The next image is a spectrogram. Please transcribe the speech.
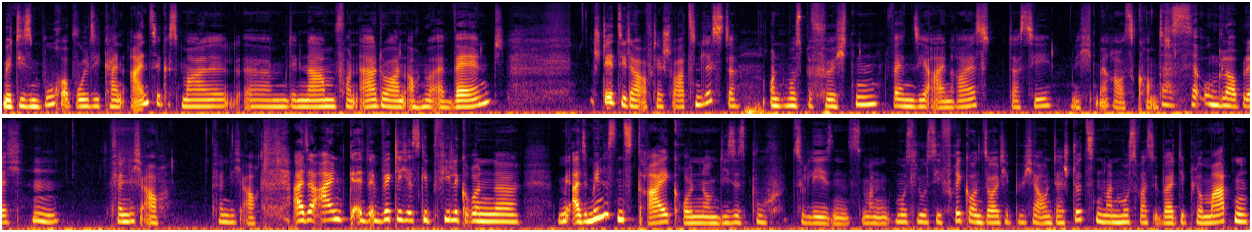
mit diesem Buch, obwohl sie kein einziges Mal ähm, den Namen von Erdogan auch nur erwähnt, steht sie da auf der schwarzen Liste und muss befürchten, wenn sie einreist, dass sie nicht mehr rauskommt. Das ist ja unglaublich. Hm. Finde ich auch. Finde ich auch. Also ein, äh, wirklich, es gibt viele Gründe, also mindestens drei Gründe, um dieses Buch zu lesen. Man muss Lucy Fricke und solche Bücher unterstützen. Man muss was über Diplomaten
